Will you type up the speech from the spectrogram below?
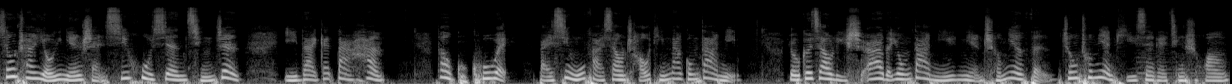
相传有一年，陕西户县秦镇一带该大旱，稻谷枯萎，百姓无法向朝廷纳贡大米。有个叫李十二的，用大米碾成面粉，蒸出面皮献给秦始皇。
